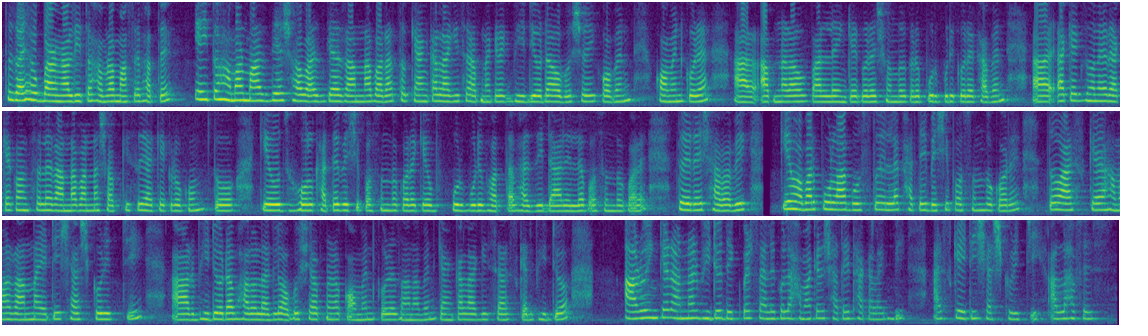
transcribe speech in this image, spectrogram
তো যাই হোক, বাঙালি তো আমরা মাছে ভাতে। এই তো আমার মাছ দিয়ে সব আজকে রান্না বাড়া। তো ক্যাঙ্কা লাগিয়েছে আপনাকে ভিডিওটা অবশ্যই কবেন কমেন্ট করে। আর আপনারাও পারলে এঁকে করে সুন্দর করে পুরপুরি করে খাবেন। এক একজনের এক এক অঞ্চলে রান্না বান্না সব কিছুই এক এক রকম। তো কেউ ঝোল খেতে বেশি পছন্দ করে, কেউ পুরপুরি ভর্তা ভাজি, ডাল এলে পছন্দ করে। তো এটাই স্বাভাবিক। কেউ আবার পোলা গোস্ত এলে খাতেই বেশি পছন্দ করে। তো আজকে আমার রান্না এটি শেষ করিচ্ছি। আর ভিডিওটা ভালো লাগলে অবশ্যই আপনারা কমেন্ট করে জানাবেন কেঙ্কা লাগিছে আজকের ভিডিও। আরও ইনকে রান্নার ভিডিও দেখবার চাইলে করলে আমাকে সাথেই থাকা লাগবে। আজকে এটি শেষ করিচ্ছি। আল্লাহ হাফেজ।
